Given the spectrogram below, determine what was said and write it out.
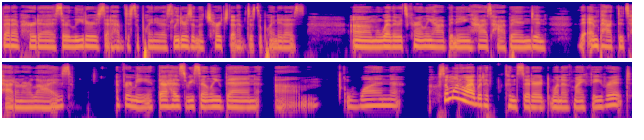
that have hurt us or leaders that have disappointed us, leaders in the church that have disappointed us, um, whether it's currently happening, has happened, and the impact it's had on our lives. For me, that has recently been um, one, someone who I would have considered one of my favorite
